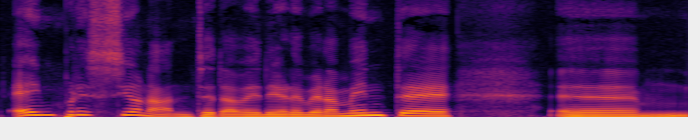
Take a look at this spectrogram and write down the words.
è, impressionante da vedere, veramente... Ehm,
